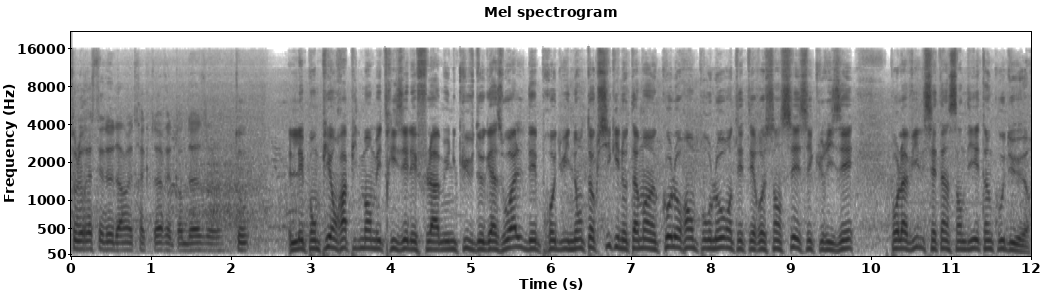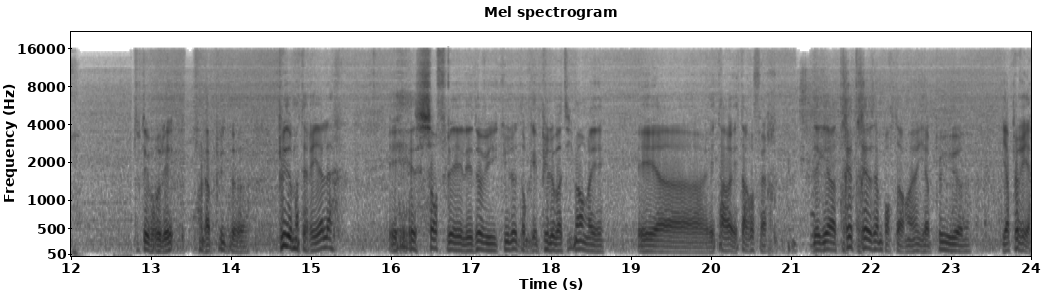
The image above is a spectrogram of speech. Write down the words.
Tout le reste est dedans, les tracteurs, les tondeuses, tout. Les pompiers ont rapidement maîtrisé les flammes. Une cuve de gasoil, des produits non toxiques et notamment un colorant pour l'eau ont été recensés et sécurisés. Pour la ville, cet incendie est un coup dur. Tout est brûlé, on n'a plus de, matériel, et, sauf les, deux véhicules, donc, et puis le bâtiment est, est, euh, à, refaire. Dégâts très très importants, hein. il n'y euh, a, plus rien.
